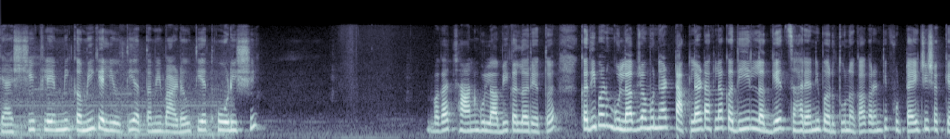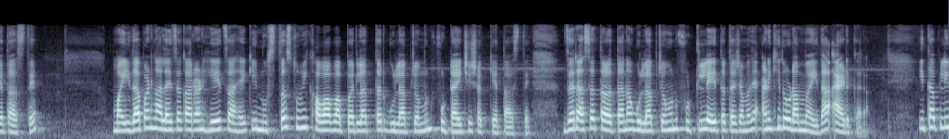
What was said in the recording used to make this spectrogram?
गॅसची फ्लेम मी कमी केली होती आता मी वाढवती आहे थोडीशी. बघा छान गुलाबी कलर येतोय. कधी पण गुलाबजामुन ह्यात टाकल्या टाकल्या कधी लगेच झाऱ्यानी परतू नका कारण ती फुटायची शक्यता असते. मैदा पण घालायचं कारण हेच आहे की नुसतंच तुम्ही खवा वापरलात तर गुलाबजामुन फुटायची शक्यता असते. जर असं तळताना गुलाबजामुन फुटले तर त्याच्यामध्ये आणखी थोडा मैदा ॲड करा. इथं आपली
